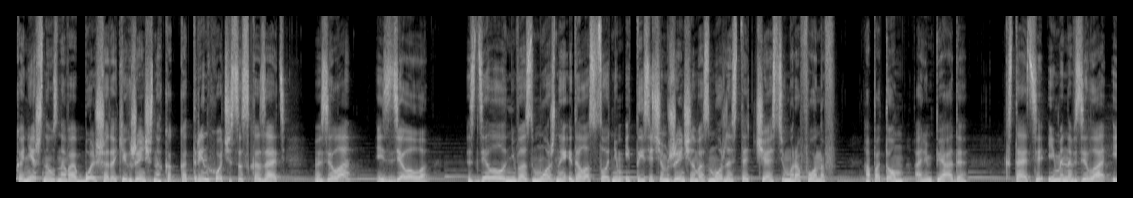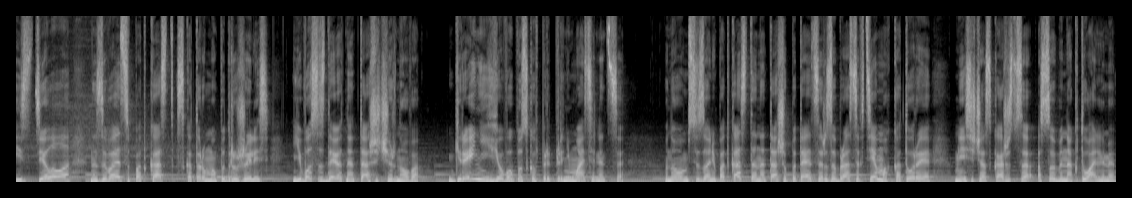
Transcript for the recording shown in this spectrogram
Конечно, узнавая больше о таких женщинах, как Катрин, хочется сказать «взяла и сделала. Сделала невозможное и дала сотням и тысячам женщин возможность стать частью марафонов. А потом Олимпиады. Кстати, именно «Взяла и сделала» называется подкаст, с которым мы подружились. Его создает Наташа Чернова. Героиня ее выпусков – предпринимательница. В новом сезоне подкаста Наташа пытается разобраться в темах, которые мне сейчас кажутся особенно актуальными.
